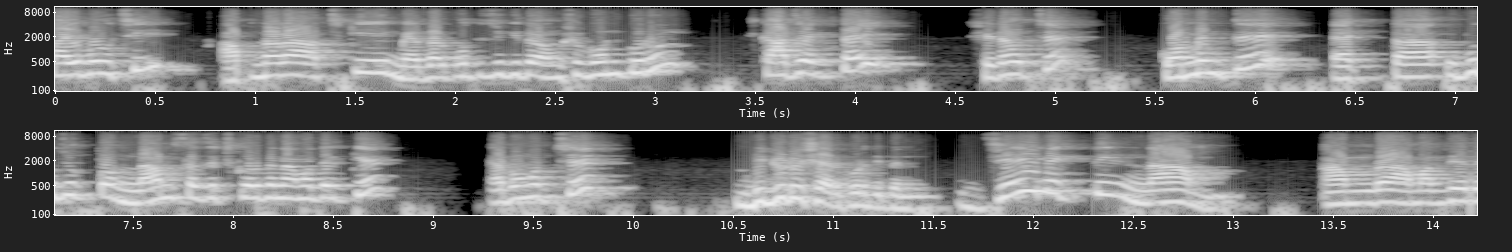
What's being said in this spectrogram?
তাই বলছি আপনারা আজকে মেধার প্রতিযোগিতায় অংশগ্রহণ করুন। কাজ একটাই, সেটা হচ্ছে কমেন্টে একটা উপযুক্ত নাম সাজেস্ট করবেন আমাদেরকে এবং হচ্ছে ভিডিওটি শেয়ার করে দিবেন। যেই ব্যক্তির নাম আমরা আমাদের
